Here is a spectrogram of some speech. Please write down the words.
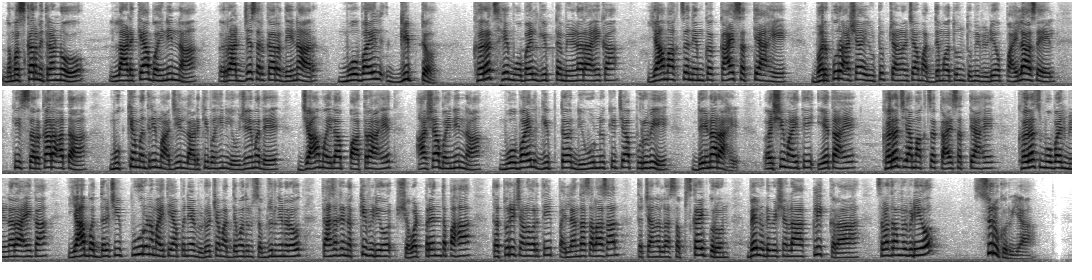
नमस्कार मित्रांनो लाडक्या बहिणींना राज्य सरकार देणार मोबाईल गिफ्ट. खरंच हे मोबाईल गिफ्ट मिळणार आहे का? यामागचं नेमकं काय सत्य आहे? भरपूर अशा यूट्यूब चॅनलच्या माध्यमातून तुम्ही व्हिडिओ पाहिला असेल की सरकार आता मुख्यमंत्री माझी लाडकी बहीण योजनेमध्ये ज्या महिला पात्र आहेत अशा बहिणींना मोबाईल गिफ्ट निवडणुकीच्या पूर्वी देणार आहे. अशी माहिती येत आहे. खरंच यामागचं काय सत्य आहे? खरंच मोबाईल मिळणार आहे का? याबद्दलची पूर्ण माहिती आपण या व्हिडिओच्या माध्यमातून समजून घेणार आहोत. त्यासाठी नक्की व्हिडिओ शेवटपर्यंत पहा. तत्पुरी चॅनलवरती पहिल्यांदाच आला असाल तर चॅनलला सबस्क्राईब करून बेल नोटिफिकेशनला क्लिक करा. चला तर मग व्हिडिओ सुरू करूया.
